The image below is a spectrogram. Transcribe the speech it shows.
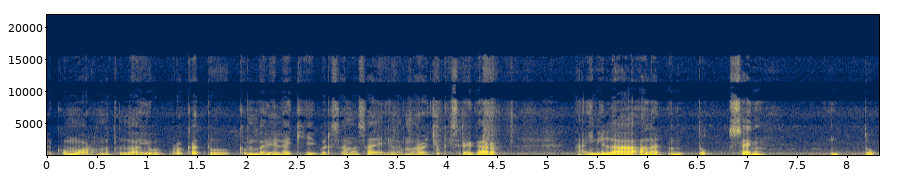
Assalamualaikum warahmatullahi wabarakatuh. Kembali lagi bersama saya Ilham Arajuki Sregar Nah inilah alat untuk seng Untuk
